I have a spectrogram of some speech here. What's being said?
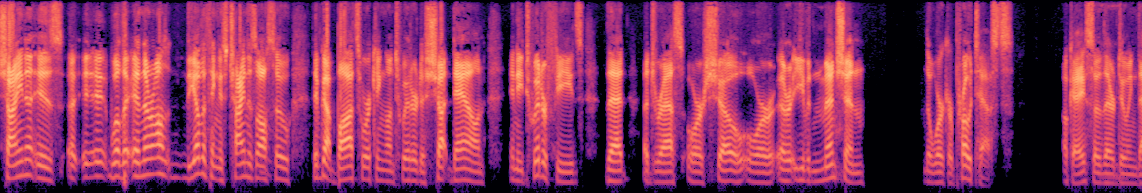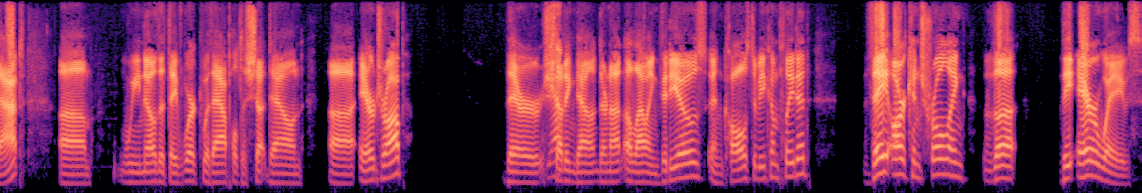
China is uh, it, well, and they're all the other thing is China's also they've got bots working on Twitter to shut down any Twitter feeds that address or show or or even mention the worker protests. Okay, so they're doing that. Um, we know that they've worked with Apple to shut down uh, AirDrop. They're Yep. shutting down. They're not allowing videos and calls to be completed. They are controlling the the airwaves,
